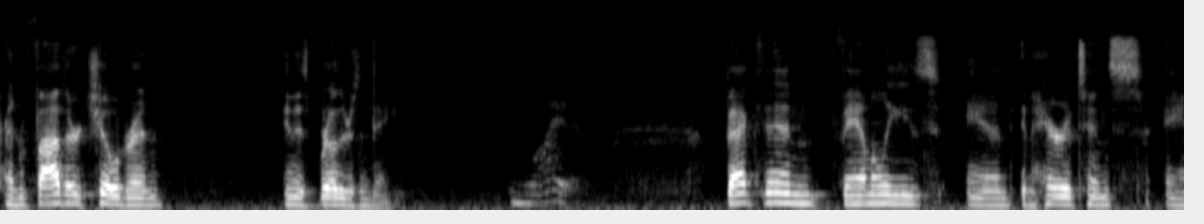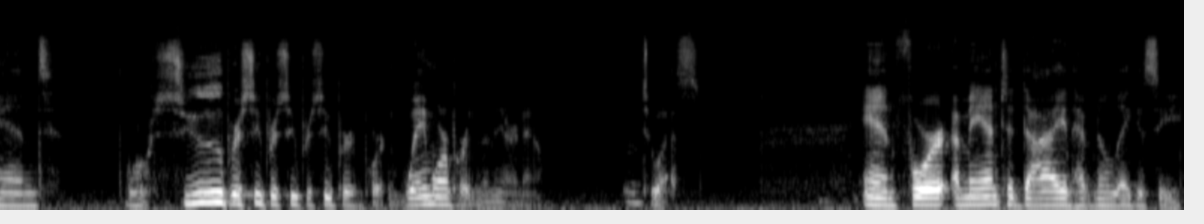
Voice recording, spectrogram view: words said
and father children in his brother's name. Why? Back then, families and inheritance and were super, super, super, super important. Way more important than they are now mm. to us. And for a man to die and have no legacy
